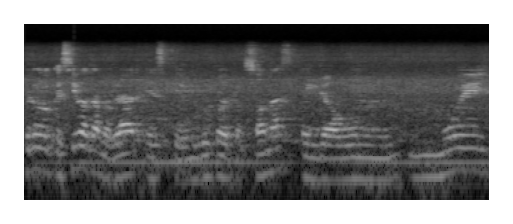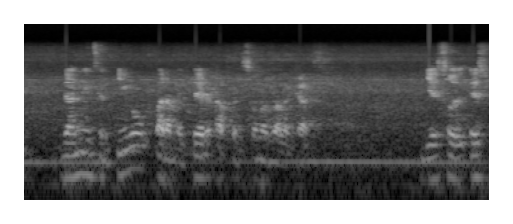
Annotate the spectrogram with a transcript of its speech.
Pero lo que sí vas a lograr es que un grupo de personas tenga un muy gran incentivo para meter a personas a la cárcel. Y eso es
